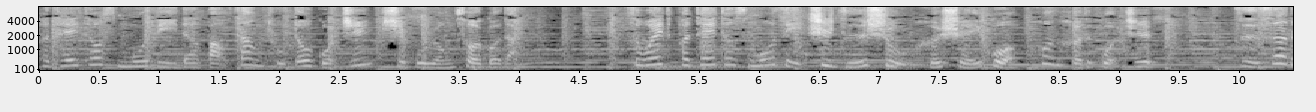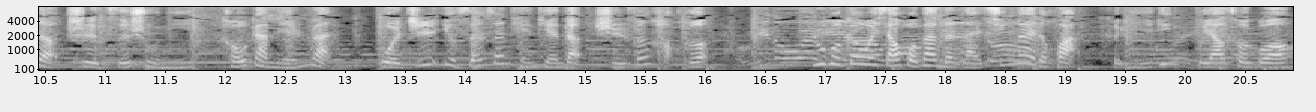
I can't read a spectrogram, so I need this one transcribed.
Potato Smoothie 的宝藏土豆果汁是不容错过的。Sweet potato smoothie 是紫薯和水果混合的果汁，紫色的是紫薯泥，口感绵软，果汁又酸酸甜甜的，十分好喝。如果各位小伙伴们来清迈的话，可一定不要错过哦。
